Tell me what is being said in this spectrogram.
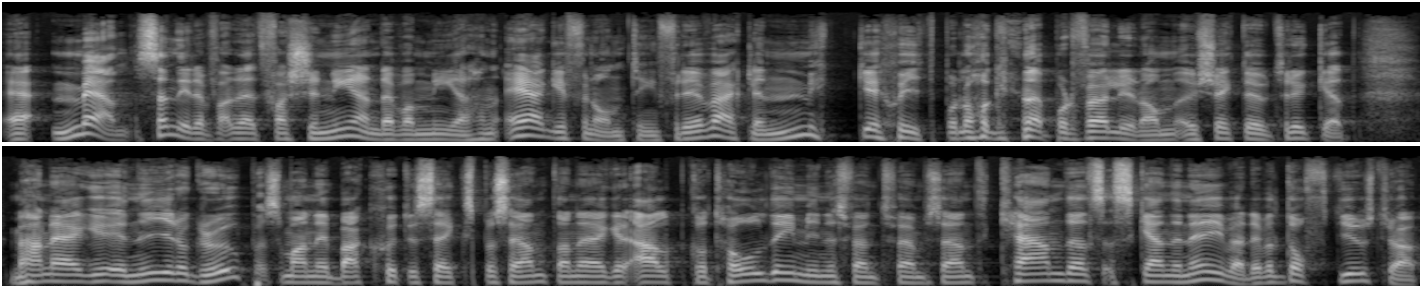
Eh, men sen är det rätt fascinerande vad mer han äger för någonting, för det är verkligen mycket skitbolag i den här portföljen, om ursäkta uttrycket. Men han äger Eniro Group, som han är back 76%, han äger Alpcot Holding, minus 55%, Candles Scandinavia, det är väl doftljus tror jag,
